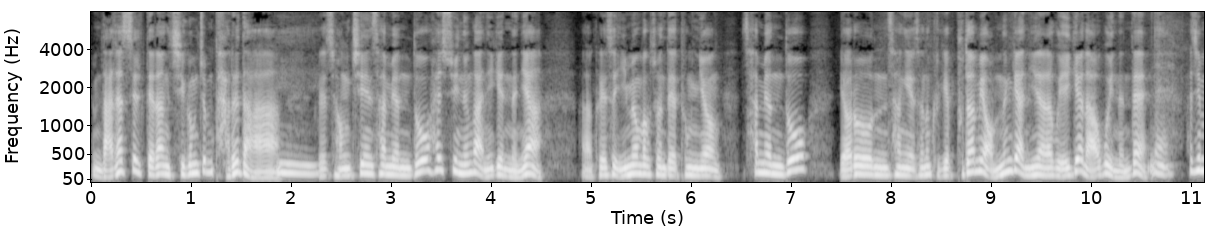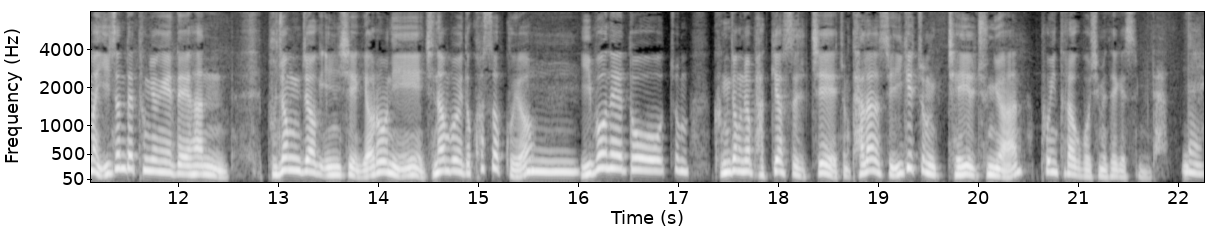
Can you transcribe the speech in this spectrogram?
좀 낮았을 때랑 지금 좀 다르다. 음. 그래서 정치인 사면도 할 수 있는 거 아니겠느냐. 아, 그래서 이명박 전 대통령 사면도 여론상에서는 그렇게 부담이 없는 게 아니냐라고 얘기가 나오고 있는데 네. 하지만 이 전 대통령에 대한 부정적 인식, 여론이 지난번에도 컸었고요. 음, 이번에도 좀 긍정적 바뀌었을지 좀 달라졌을지 이게 좀 제일 중요한 포인트라고 보시면 되겠습니다. 네.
